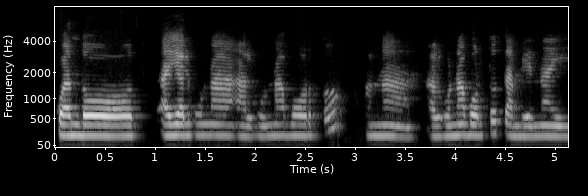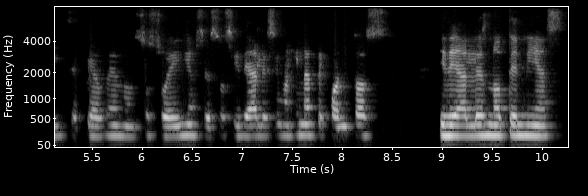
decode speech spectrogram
cuando hay alguna, algún aborto, una, algún aborto también ahí se pierden esos sueños, esos ideales. Imagínate cuántos ideales no tenías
